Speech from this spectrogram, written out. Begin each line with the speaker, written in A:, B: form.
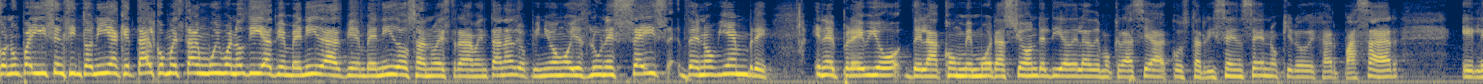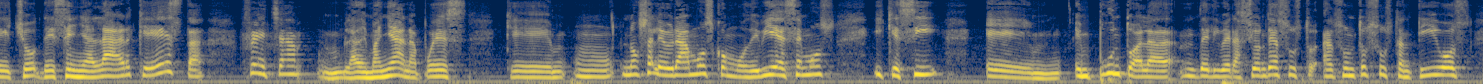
A: con un país en sintonía. ¿Qué tal? ¿Cómo están? Muy buenos días, bienvenidas, bienvenidos a nuestra ventana de opinión. Hoy es lunes 6 de noviembre, en el previo de la conmemoración del Día de la Democracia costarricense. No quiero dejar pasar el hecho de señalar que esta fecha, la de mañana, pues, que mm, no celebramos como debiésemos y que sí eh, en punto a la deliberación de asuntos sustantivos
